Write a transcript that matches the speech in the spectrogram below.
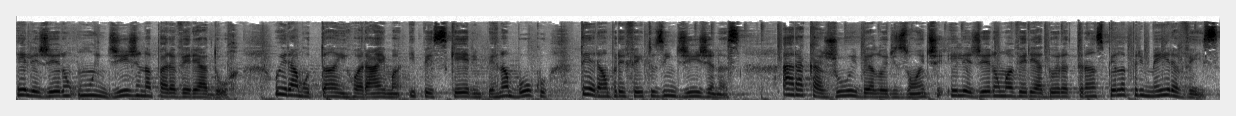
elegeram um indígena para vereador. O Iramutã, em Roraima, e Pesqueira, em Pernambuco, terão prefeitos indígenas. Aracaju e Belo Horizonte elegeram uma vereadora trans pela primeira vez.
